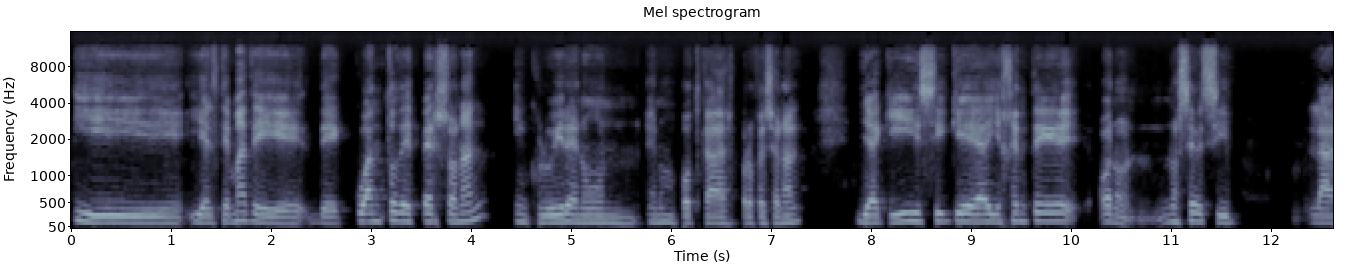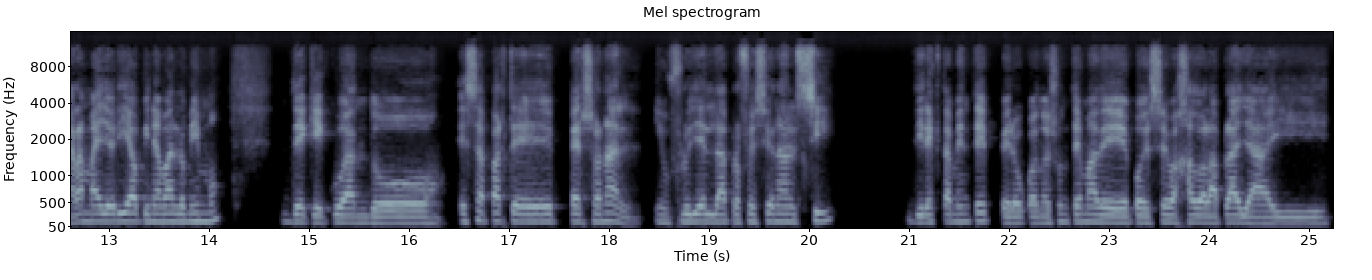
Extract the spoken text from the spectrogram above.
y, el tema de, cuánto de personal incluir en un, en un podcast profesional. Y aquí sí que hay gente, bueno, no sé si la gran mayoría opinaban lo mismo, de que cuando esa parte personal influye en la profesional, sí, directamente, pero cuando es un tema de, pues he bajado a la playa y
